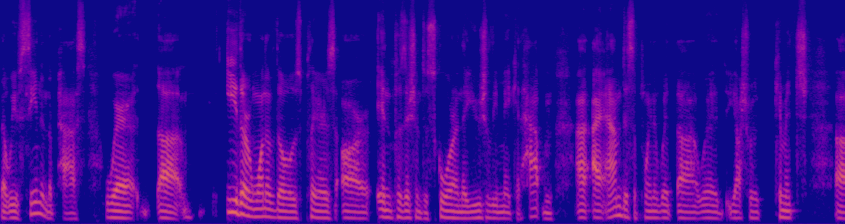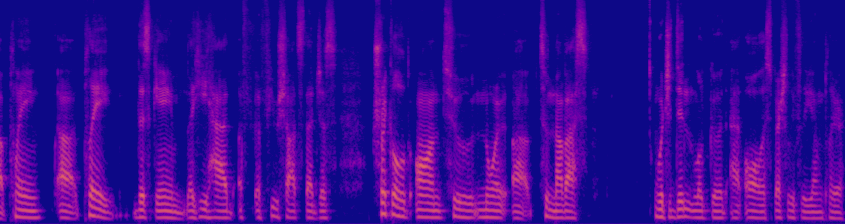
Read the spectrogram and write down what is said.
that we've seen in the past, where uh, either one of those players are in position to score, and they usually make it happen. I, I am disappointed with uh, with Joshua Kimmich uh, playing uh, play this game that he had a, f- a few shots that just trickled on to Nor uh, to Navas, which didn't look good at all, especially for the young player.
